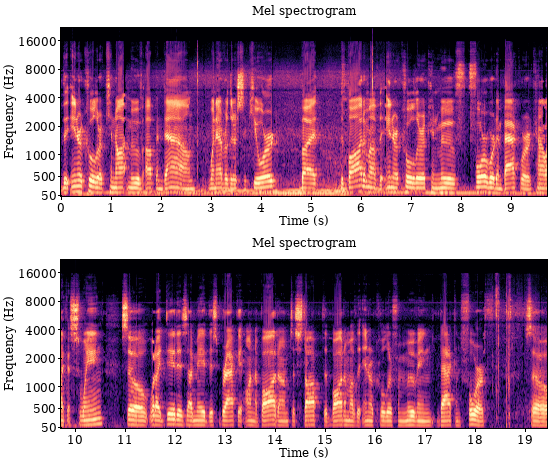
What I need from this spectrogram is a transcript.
the intercooler cannot move up and down whenever they're secured but the bottom of the intercooler can move forward and backward kind of like a swing. So what I did is I made this bracket on the bottom to stop the bottom of the intercooler from moving back and forth so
